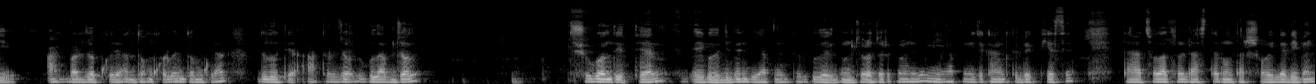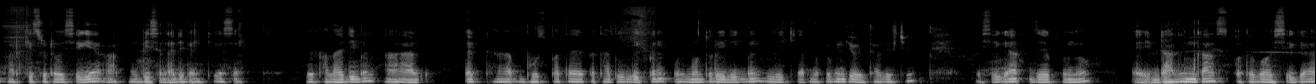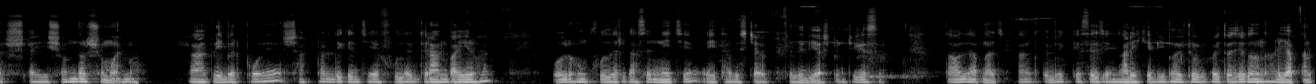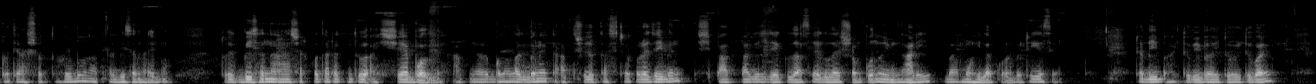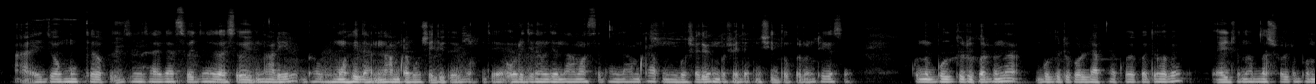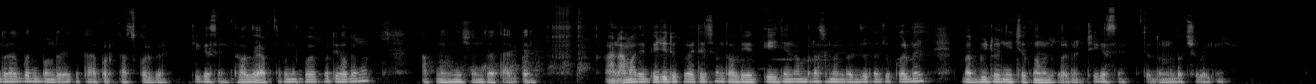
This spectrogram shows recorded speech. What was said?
আটবার জপ করে দম করবেন। দম করে দুধতে আতর জল, গোলাপ জল সুগন্ধি তেল এইগুলো দিবেন, দিয়ে আপনি দুধগুলো একদম জোরে জোরে করে নেবেন, নিয়ে আপনি যে কাঙ্ক্ষিত ব্যক্তি আছে, তার চলাচল রাস্তা এবং তার শরীরে দিবেন, আর কিছুটা হয়েছে গিয়ে আপনার বিছানায় দিবেন, ঠিক আছে? ওই ফালায় দিবেন, আর একটা ভোজ পাতায় একটা তাবিজ লিখবেন, ওই মন্ত্রই লিখবেন, লিখে আপনি করবেন কি ওই তাবিজটি হয়েছে গিয়া যে কোনো এই ডালিম গাছ অথবা হয়েছে গিয়া এই সন্ধ্যার সময় মা, মাগরিবের পরে সাতটার দিকে যে ফুলের গ্রান বাইর হয় ওই রকম ফুলের গাছের নিচে এই তাবিজটা ফেলে দিয়ে আসবেন, ঠিক আছে? তাহলে আপনার আছে যে নারীকে বিবাহিত বিবাহিত যে কোনো নারী আপনার প্রতি আসক্ত হইব, আপনার বিছানা আইব। তো বিছানা আসার কথাটা কিন্তু সে বলবে। আপনার বলা লাগবে না, আপনি শুধু কাজটা করে যাইবেন পাঁচ পাগে যেগুলো আছে, এগুলো সম্পূর্ণ নারী বা মহিলা করবে, ঠিক আছে? এটা বিবাহিত বিবাহিত হইতে পারে। আর এই যে মুখে যে জায়গা আছে, ওই জায়গায় আছে, ওই নারীর বা মহিলার নামটা বসিয়ে দিতে হইব। যে অরিজিনাল যে নাম আছে, তার নামটা আপনি বসিয়ে দেবেন, বসিয়ে দিয়ে আপনি সিদ্ধ করবেন, ঠিক আছে? কোনো ভুল ত্রুটি করবেন না, ভুল ত্রুটি করলে আপনার ক্ষয়ক্ষতি হবে। এই জন্য আপনার শরীরটা বন্ধ রাখবেন, বন্ধ রেখে তারপর কাজ করবেন, ঠিক আছে? তাহলে আপনার কোনো ক্ষয়ক্ষতি হবে না, আপনি নিঃসন্দেহ থাকবেন। আর আমাদের দিয়ে যদি করাইতে চান, তাহলে এই যে নাম্বার আছে নাম্বার যোগাযোগ করবেন বা ভিডিও নিচে কমেন্ট করবেন, ঠিক আছে? তো ধন্যবাদ সবাইকে।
